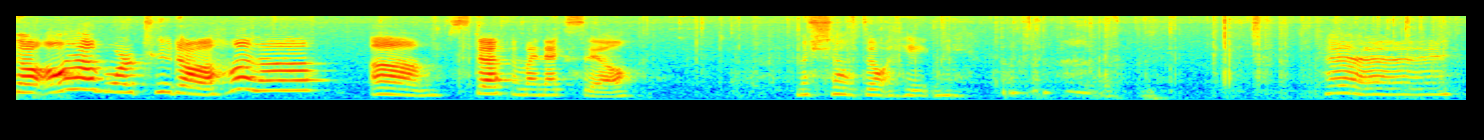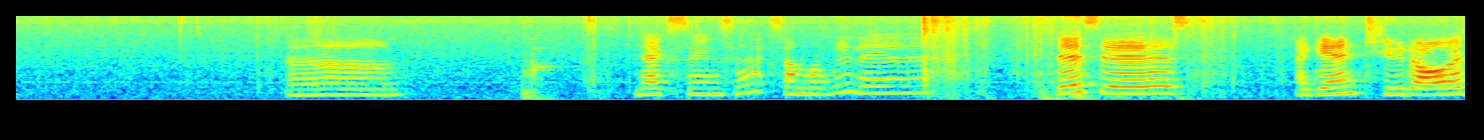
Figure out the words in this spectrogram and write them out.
So I'll have more two dollar um, stuff in my next sale. Michelle, don't hate me. okay. Um. Next thing's next, Amaryllis. This is, again, $2.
